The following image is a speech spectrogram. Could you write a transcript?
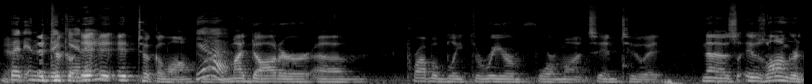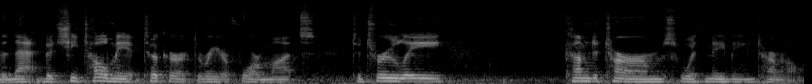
Yeah. But in the it took it, beginning- it, it took a long time. Yeah. My daughter, um, probably three or four months into it. No, it was, it was longer than that. But she told me it took her three or four months to truly come to terms with me being terminal.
